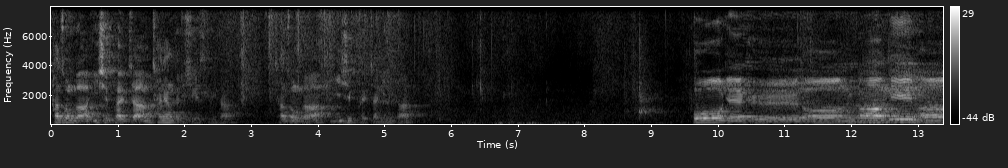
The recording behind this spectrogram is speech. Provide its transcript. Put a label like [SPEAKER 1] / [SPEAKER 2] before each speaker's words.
[SPEAKER 1] 찬송가 28장 찬양 드리시겠습니다. 찬송가 28장입니다. 복의 근원 강림하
